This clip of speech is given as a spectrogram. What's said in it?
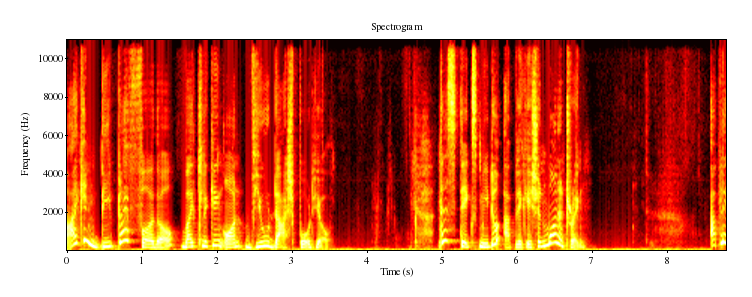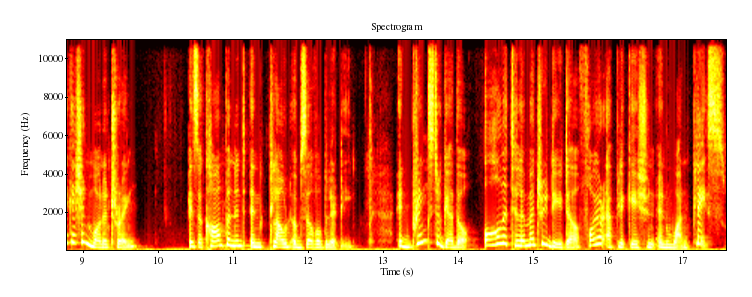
I can deep dive further by clicking on View Dashboard here. This takes me to application monitoring. Application monitoring is a component in cloud observability. It brings together all the telemetry data for your application in one place.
